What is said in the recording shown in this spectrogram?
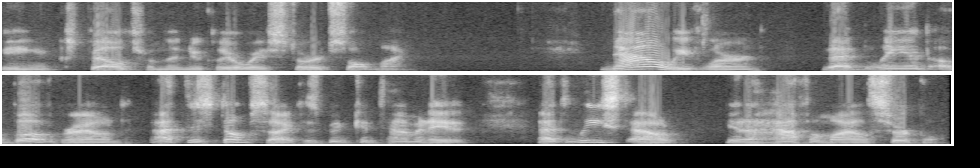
being expelled from the nuclear waste storage salt mine. Now we've learned that land above ground at this dump site has been contaminated at least out in a half a mile circle.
